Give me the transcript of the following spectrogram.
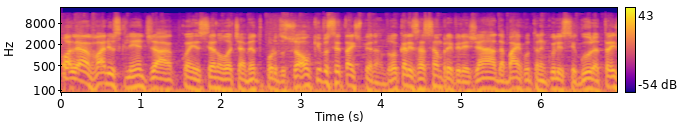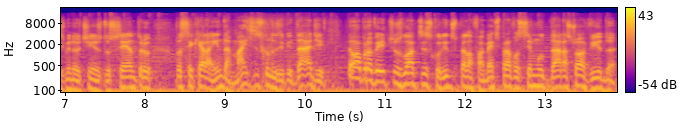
Olha, vários clientes já conheceram o loteamento Pôr do Sol. O que você está esperando? Localização privilegiada, bairro tranquilo e seguro, a três minutinhos do centro. Você quer ainda mais exclusividade? Então aproveite os lotes escolhidos pela Famex para você mudar a sua vida.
